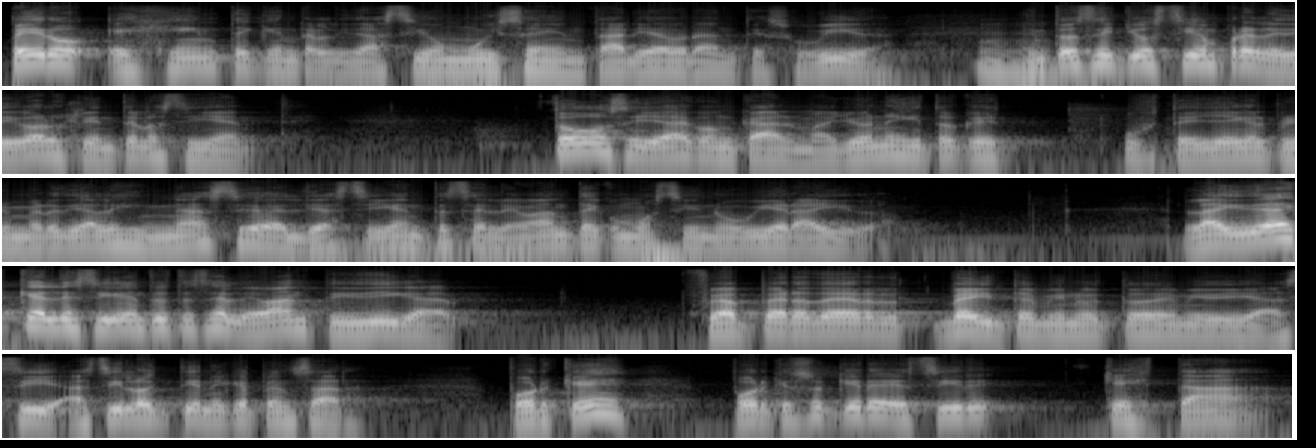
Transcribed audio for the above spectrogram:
Pero es gente que en realidad ha sido muy sedentaria durante su vida. Entonces yo siempre le digo a los clientes lo siguiente, todo se lleva con calma. Yo necesito que usted llegue el primer día al gimnasio y al día siguiente se levante como si no hubiera ido. La idea es que al día siguiente usted se levante y diga, fui a perder 20 minutos de mi día. Sí, así lo tiene que pensar. ¿Por qué? Porque eso quiere decir que está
